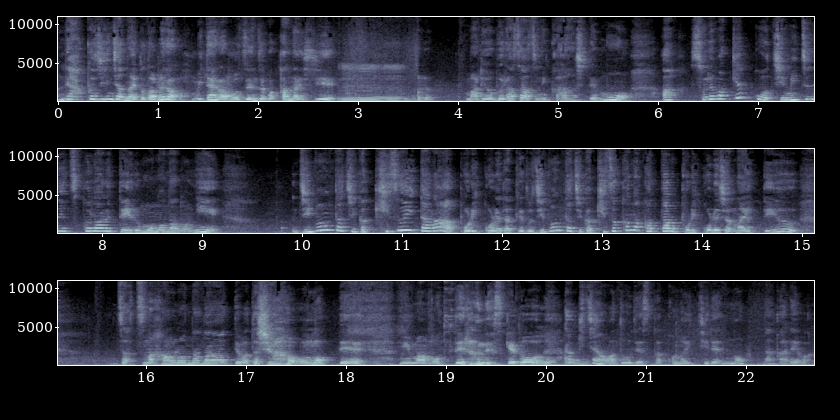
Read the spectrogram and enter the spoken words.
んで白人じゃないとダメなの？みたいなのも全然わかんないし、マリオブラザーズに関してもあそれは結構緻密に作られているものなのに自分たちが気づいたらポリコレだけど自分たちが気づかなかったらポリコレじゃないっていう雑な反論だなって私は思って見守ってるんですけどほうほうあきちゃんはどうですかこの一連の流れは？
